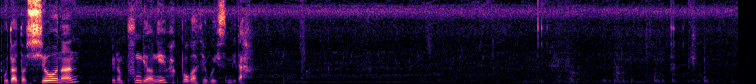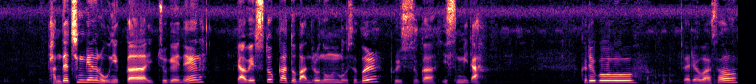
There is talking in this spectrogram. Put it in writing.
보다 더 시원한 이런 풍경이 확보가 되고 있습니다. 반대 측면으로 오니까 이쪽에는 야외 수도가도 만들어 놓은 모습을 볼 수가 있습니다. 그리고 내려와서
